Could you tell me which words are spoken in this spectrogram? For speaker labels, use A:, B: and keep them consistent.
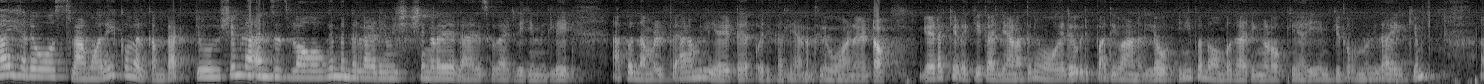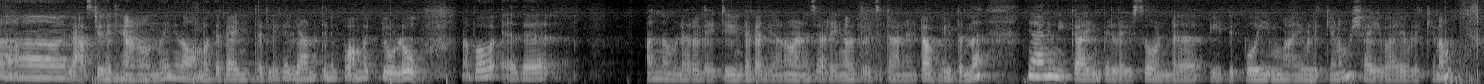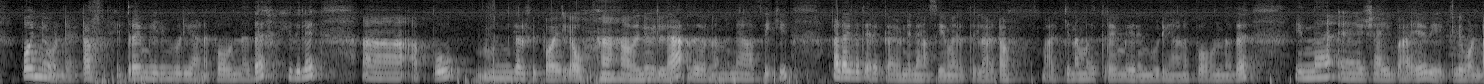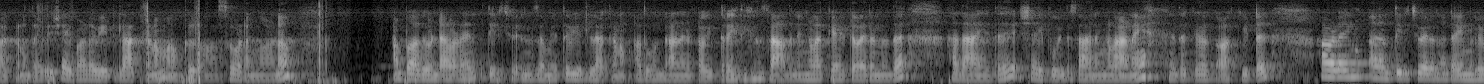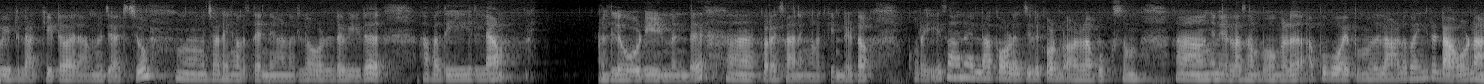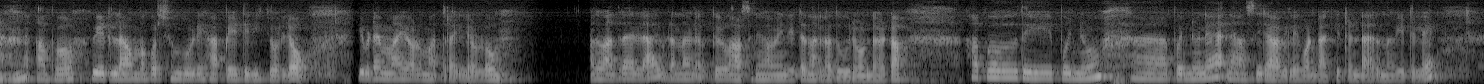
A: Hi hello അസ്സാം വലൈക്കും welcome back to Shimla Ann's vlog എന്തുണ്ടല്ലോ ആടെയും വിശേഷങ്ങൾ എല്ലാവരും സുഖമായിട്ടിരിക്കുന്നില്ലേ അപ്പോൾ നമ്മൾ ഫാമിലിയായിട്ട് ഒരു കല്യാണത്തിന് പോവാണ് കേട്ടോ. ഇടയ്ക്കിടയ്ക്ക് കല്യാണത്തിന് പോകൽ ഒരു പതിവാണല്ലോ. ഇനിയിപ്പോൾ നോമ്പ് കാര്യങ്ങളൊക്കെ ആയി. എനിക്ക് തോന്നുന്നു ഇതായിരിക്കും ലാസ്റ്റ് കല്യാണമൊന്നും ഇനി നോമ്പൊക്കെ കഴിഞ്ഞിട്ടല്ലേ കല്യാണത്തിന് പോകാൻ പറ്റുള്ളൂ. അപ്പോൾ ഇത് അത് നമ്മുടെ റിലേറ്റീവിന്റെ കല്യാണമാണ്. ചടയങ്ങളത്ത് വെച്ചിട്ടാണ് കേട്ടോ വീട്ടിൽ നിന്ന് ഞാനും മിക്കായും പിള്ളേഴ്സും ഉണ്ട്. വീട്ടിൽ പോയി ഉമ്മായി വിളിക്കണം ഷൈവായ വിളിക്കണം. പൊന്നും ഉണ്ട് കേട്ടോ. ഇത്രയും പേരും കൂടിയാണ് പോകുന്നത്. ഇതിൽ അപ്പു ഗൾഫിൽ പോയല്ലോ. അവനും ഇല്ല. അതുപോലെ തന്നെ നാസിക്ക് കടയിൽ തിരക്കായതുകൊണ്ട് നാസിയും വരത്തില്ല കേട്ടോ. ബാക്കി നമ്മൾ ഇത്രയും പേരും കൂടിയാണ് പോകുന്നത്. ഇന്ന് ഷൈബായെ വീട്ടിൽ കൊണ്ടാക്കണം അതായത് ഷൈബായുടെ വീട്ടിലാക്കണം. അവൾക്ക് ക്ലാസ് തുടങ്ങുകയാണ് അപ്പോൾ അതുകൊണ്ട് അവളെ തിരിച്ചു വരുന്ന സമയത്ത് വീട്ടിലാക്കണം. അതുകൊണ്ടാണ് കേട്ടോ ഇത്രയധികം സാധനങ്ങളൊക്കെ ആയിട്ട് വരുന്നത്. അതായത് ഷൈപ്പൂവിന്റെ സാധനങ്ങളാണേ. ഇതൊക്കെ ആക്കിയിട്ട് അവളെ തിരിച്ചു വരുന്ന ടൈമിൽ വീട്ടിലാക്കിയിട്ട് വരാമെന്ന് വിചാരിച്ചു. ചടയങ്ങളിൽ തന്നെയാണല്ലോ അവളുടെ വീട്. അപ്പോൾ അതെല്ലാം ലോഡ് ചെയ്യുന്നുണ്ട്. കുറേ സാധനങ്ങളൊക്കെ ഉണ്ട് കേട്ടോ. കുറേ സാധനം എല്ലാ കോളേജിൽ കൊണ്ടുപോകാനുള്ള ബുക്സും അങ്ങനെയുള്ള സംഭവങ്ങൾ. അപ്പോൾ പോയപ്പോൾ മുതൽ ആൾ ഭയങ്കര ഡൗൺ ആണ്. അപ്പോൾ വീട്ടിലാവുമ്പോൾ കുറച്ചും കൂടി ഹാപ്പി ആയിട്ടിരിക്കുമല്ലോ ഇവിടെ അമ്മായിയോളം മാത്രമല്ലേ ഉള്ളൂ. അതുമാത്രമല്ല ഇവിടെ നിന്ന് ക്ലാസ്സിന് പോകാൻ വേണ്ടിയിട്ട് നല്ല ദൂരമുണ്ട് കേട്ടോ. അപ്പോൾ ദേ പൊന്നു പൊന്നുവിനെ നാസി രാവിലെ കൊണ്ടാക്കിയിട്ടുണ്ടായിരുന്നു വീട്ടിൽ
